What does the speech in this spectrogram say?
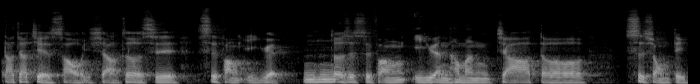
大家介绍一下，这个是四方医院，嗯哼，这是四方医院他们家的四兄弟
